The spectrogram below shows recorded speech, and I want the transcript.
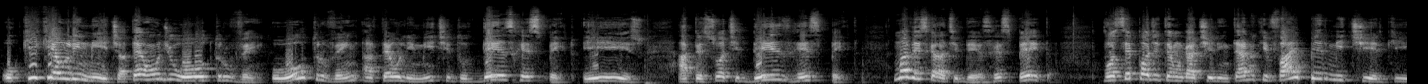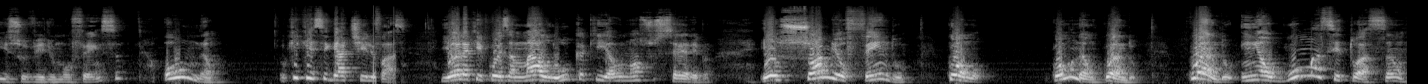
O que, que é o limite? Até onde o outro vem? O outro vem até o limite do desrespeito. Isso. A pessoa te desrespeita. Uma vez que ela te desrespeita, você pode ter um gatilho interno que vai permitir que isso vire uma ofensa ou não. O que, que esse gatilho faz? E olha que coisa maluca que é o nosso cérebro. Eu só me ofendo como? Como não? Quando? Quando, em alguma situação,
